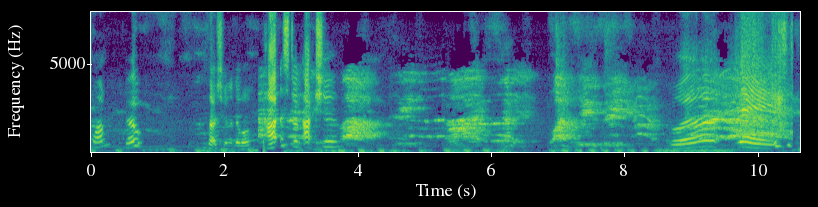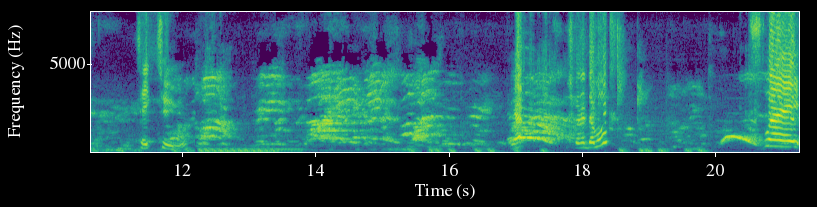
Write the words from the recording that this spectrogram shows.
One. No. I thought she was gonna double. Partner stunt action. What? Yay. Take two. Gonna double. Slay.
